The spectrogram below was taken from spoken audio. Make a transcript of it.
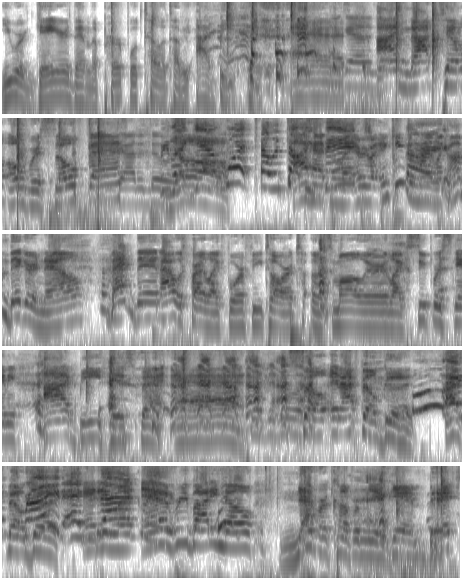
"You were gayer than the purple Teletubby." I beat his ass. I knocked him over so fast. Be it. like, Y'all, yeah, what? Tell it, tell I me, had to let everybody, and keep in mind, like I'm bigger now. Back then, I was probably like four feet tall or, t- or smaller, like super skinny. I beat his fat ass. So, and I felt good. I felt right, good, and it let everybody know, never come for me again, bitch.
